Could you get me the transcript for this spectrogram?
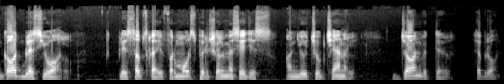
God bless you all please subscribe for more spiritual messages on YouTube channel John Victor Hebron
